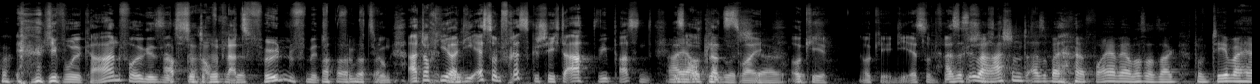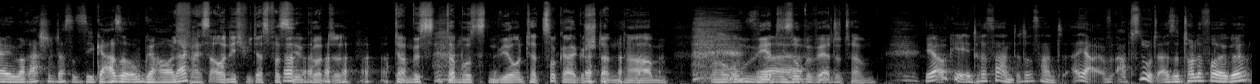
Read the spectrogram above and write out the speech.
Die Vulkanfolge jetzt schon auf. Platz 5 mit 50 Punkten. Ah, doch hier, die Ess- und Fressgeschichte. Ah, wie passend. Ah ist ja, auch okay, Platz gut, 2. ja, okay, okay, die Ess- und. Also es ist überraschend, also bei der Feuerwehr muss man sagen, vom Thema her überraschend, dass uns die Gase umgehauen Ich hat. weiß auch nicht, wie das passieren konnte. Da, müssten, da mussten wir unter Zucker gestanden haben, warum wir die so bewertet haben. Ja, okay, interessant, interessant. Ah Ja, absolut. Also tolle Folge.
